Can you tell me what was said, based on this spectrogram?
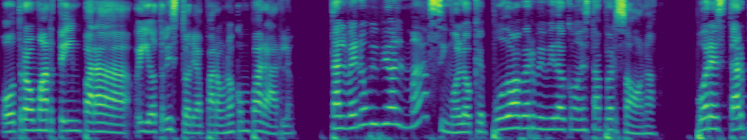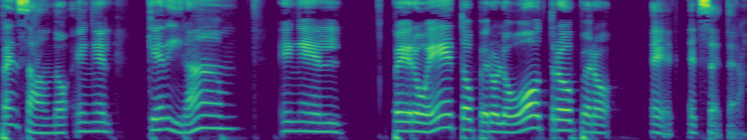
otro Martín para, y otra historia para uno compararlo. Tal vez no vivió al máximo lo que pudo haber vivido con esta persona por estar pensando en el qué dirán, en el pero esto, pero lo otro, pero eh, etcétera.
